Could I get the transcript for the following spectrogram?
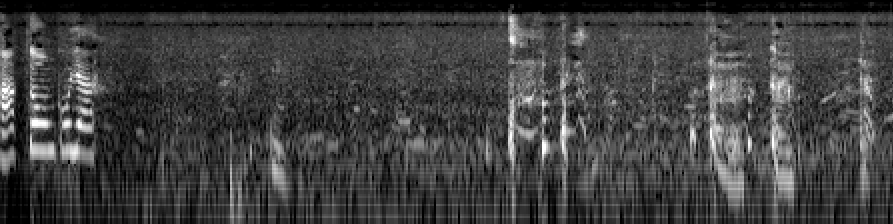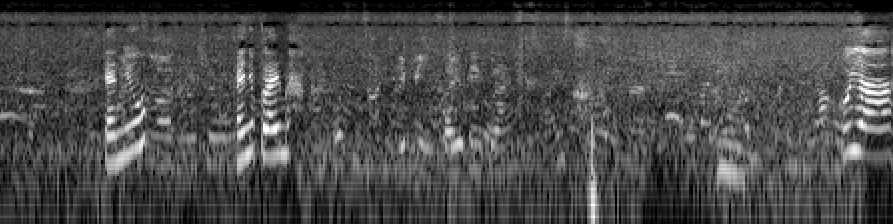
Aktung, kuya. Can you? Can you climb? Give me, so you can climb. Kuya.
